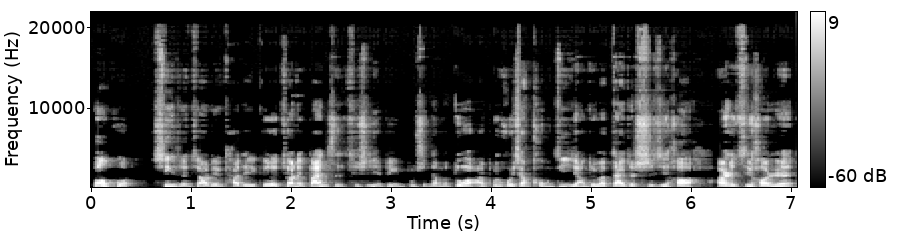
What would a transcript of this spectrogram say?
包括新人教练他的一个教练班子其实也并不是那么多，而不会像孔蒂一样，对吧？带着十几号、二十几号人，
